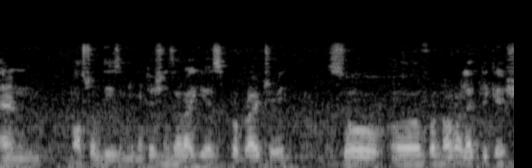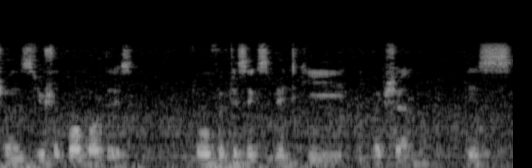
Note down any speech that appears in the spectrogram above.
And most of these implementations are I guess proprietary. So uh, for normal applications you should go for this 256 bit key encryption this.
